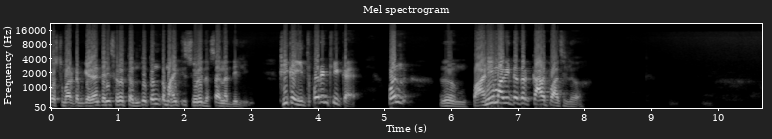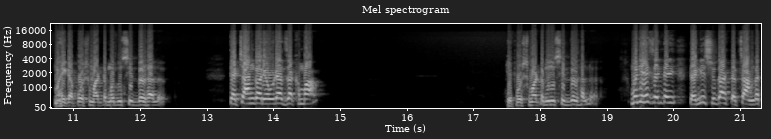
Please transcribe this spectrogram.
पोस्टमार्टम केलं आणि त्यांनी सगळं तंतोतंत माहिती सूर्यधसांना दिली. ठीक आहे इथपर्यंत ठीक आहे. पण पाणी मागितलं तर काय पाचलं मग का पोस्टमार्टम मधून सिद्ध झालं? त्याच्या अंगावर एवढ्या जखमा. हे पोस्टमॉर्टम म्हणून सिद्ध झालं. म्हणजे हे त्यांनी त्यांनी सुद्धा त्याच्या अंगात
